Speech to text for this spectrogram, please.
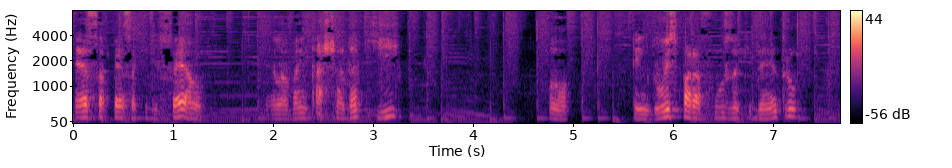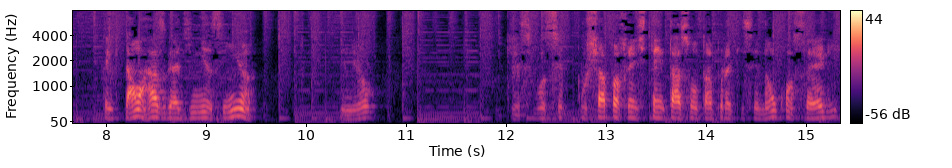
essa peça aqui de ferro, ela vai encaixar daqui. Ó, tem dois parafusos aqui dentro. Tem que dar uma rasgadinha assim, ó. Entendeu? Porque se você puxar para frente e tentar soltar por aqui, você não consegue.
